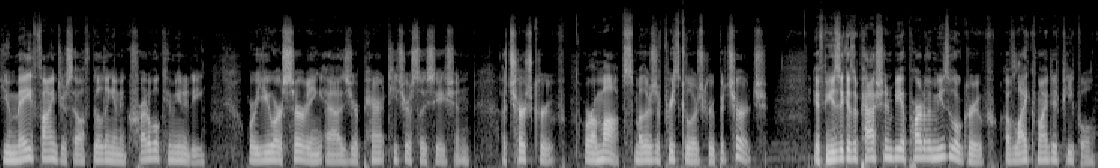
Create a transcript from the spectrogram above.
You may find yourself building an incredible community where you are serving as your parent teacher association, a church group, or a MOPS, Mothers of Preschoolers group at church. If music is a passion, be a part of a musical group of like minded people.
